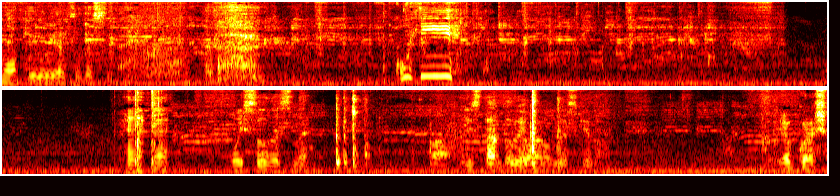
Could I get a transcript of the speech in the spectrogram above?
もうというやつですね。コーヒー。美味しそうですね。まあインスタントではあるんですけど。よっこらし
